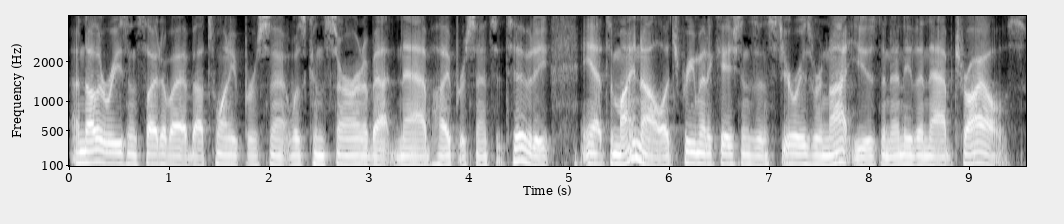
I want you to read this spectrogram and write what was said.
Another reason cited by about 20% was concern about NAB hypersensitivity, and yet to my knowledge, premedications and steroids were not used in any of the NAB trials.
